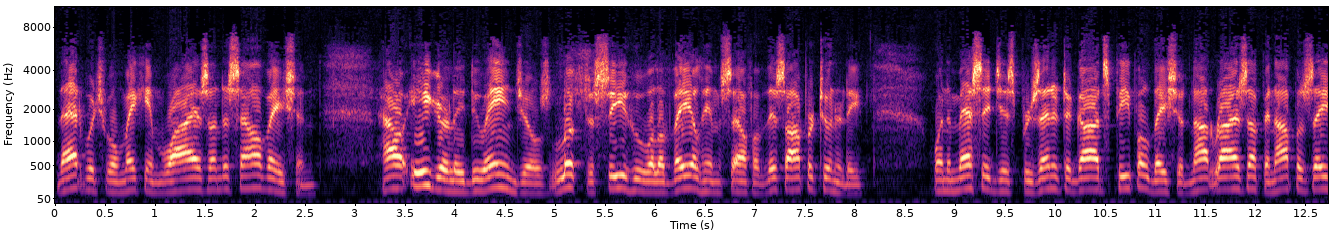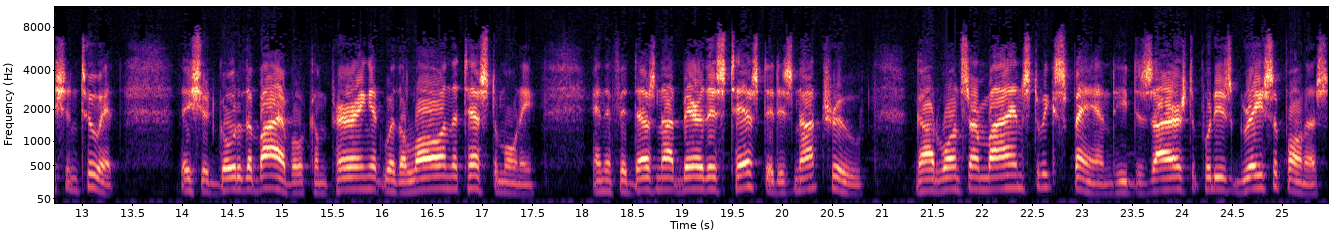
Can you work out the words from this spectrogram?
that which will make him wise unto salvation. How eagerly do angels look to see who will avail himself of this opportunity. When a message is presented to God's people, they should not rise up in opposition to it. They should go to the Bible, comparing it with the law and the testimony. And if it does not bear this test, it is not true. God wants our minds to expand. He desires to put His grace upon us.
